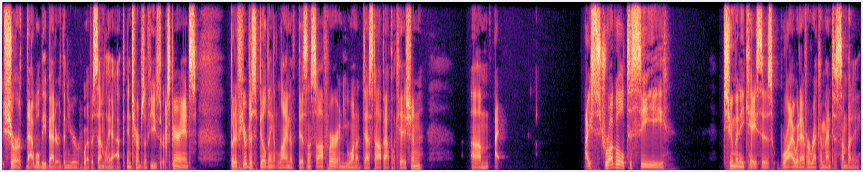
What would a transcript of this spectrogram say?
sure, that will be better than your WebAssembly app in terms of user experience. But if you're just building a line of business software and you want a desktop application, um, I I struggle to see too many cases where I would ever recommend to somebody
